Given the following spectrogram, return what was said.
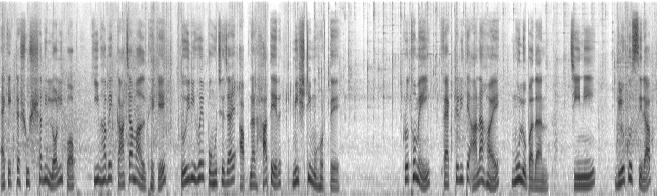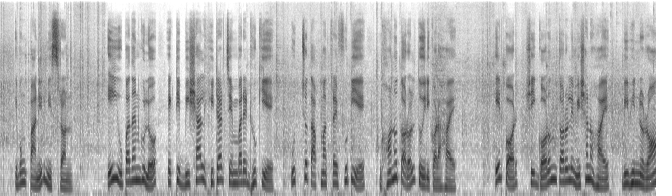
এক একটা সুস্বাদী ললিপপ কীভাবে কাঁচা মাল থেকে তৈরি হয়ে পৌঁছে যায় আপনার হাতের মিষ্টি মুহূর্তে। প্রথমেই ফ্যাক্টরিতে আনা হয় মূল উপাদান, চিনি, গ্লুকোজ সিরাপ এবং পানির মিশ্রণ। এই উপাদানগুলো একটি বিশাল হিটার চেম্বারে ঢুকিয়ে উচ্চ তাপমাত্রায় ফুটিয়ে ঘন তরল তৈরি করা হয়। এরপর সেই গরম তরলে মেশানো হয় বিভিন্ন রং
